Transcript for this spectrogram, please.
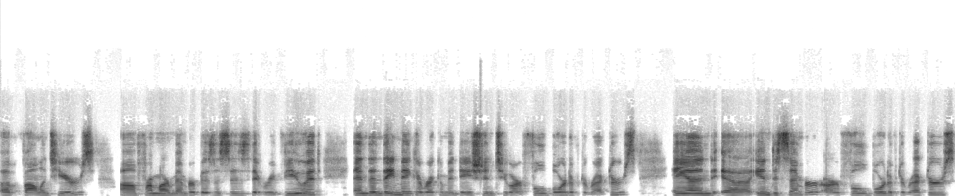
of volunteers uh, from our member businesses that review it, and then they make a recommendation to our full board of directors. And uh, in December, our full board of directors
